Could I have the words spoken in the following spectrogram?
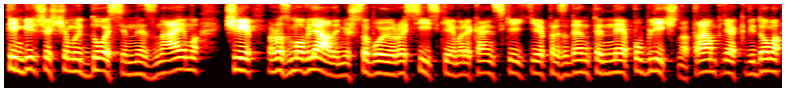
Тим більше, що ми досі не знаємо, чи розмовляли між собою російські і американські президенти не публічно. Трамп, як відомо,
